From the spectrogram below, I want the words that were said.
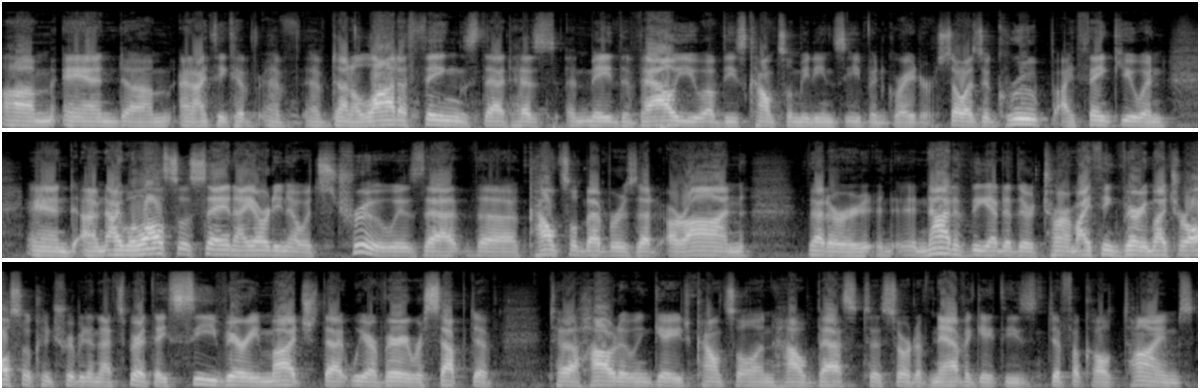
um, and, um, and I think have, have, have, done a lot of things that has made the value of these council meetings even greater. So as a group, I thank you. And, and, and I will also say, and I already know it's true, is that the council members that are on that are not at the end of their term, I think very much are also contributing in that spirit. They see very much that we are very receptive to how to engage council and how best to sort of navigate these difficult times,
